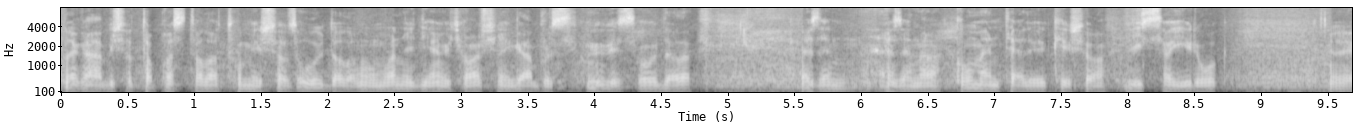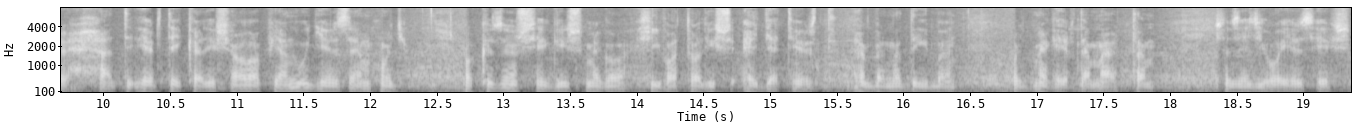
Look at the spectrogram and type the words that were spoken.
legalábbis a tapasztalatom és az oldalamon van egy ilyen, hogy Harsai Gábor művész oldala, ezen, ezen a kommentelők és a visszaírók hát értékelése alapján úgy érzem, hogy a közönség is, meg a hivatal is egyetért ebben a díjban, hogy megérdemeltem, és ez egy jó érzés.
